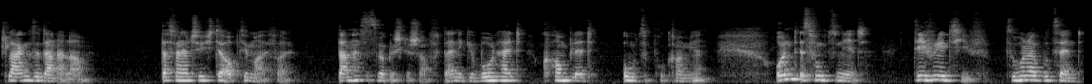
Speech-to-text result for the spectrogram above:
schlagen sie dann Alarm. Das wäre natürlich der Optimalfall. Dann hast du es wirklich geschafft, deine Gewohnheit komplett umzuprogrammieren. Und es funktioniert. Definitiv. Zu 100 Prozent.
